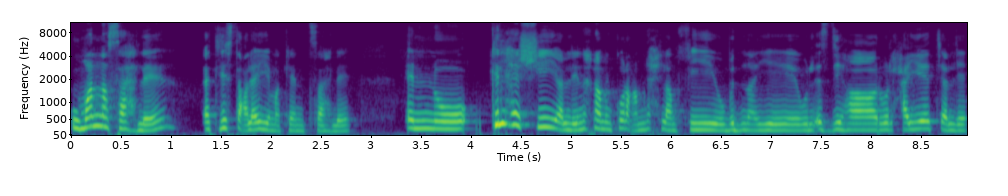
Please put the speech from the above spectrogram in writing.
ومنا سهلة اتليست علي ما كانت سهلة إنه كل هالشي يلي نحن بنكون عم نحلم فيه وبدنا إياه والازدهار والحياة يلي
